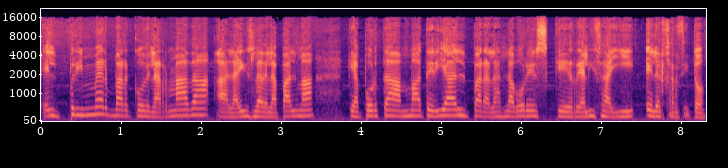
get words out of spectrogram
el primer barco de la Armada a la isla de La Palma que aporta material para las labores que realiza allí el ejército.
